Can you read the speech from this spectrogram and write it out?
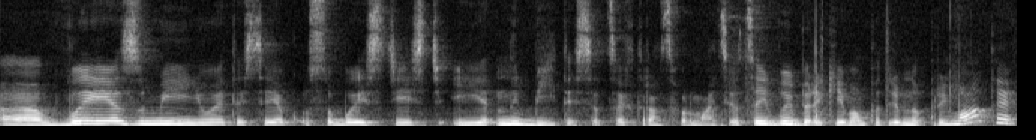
е, Ви змінюєтеся як особистість і не бійтеся цих трансформацій. Цей вибір, який вам потрібно приймати,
